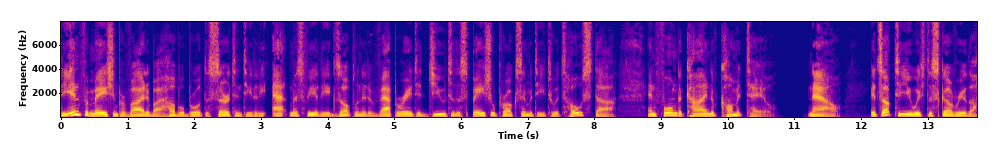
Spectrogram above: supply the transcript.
The information provided by Hubble brought the certainty that the atmosphere of the exoplanet evaporated due to the spatial proximity to its host star and formed a kind of comet tail. Now, it's up to you which discovery of the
